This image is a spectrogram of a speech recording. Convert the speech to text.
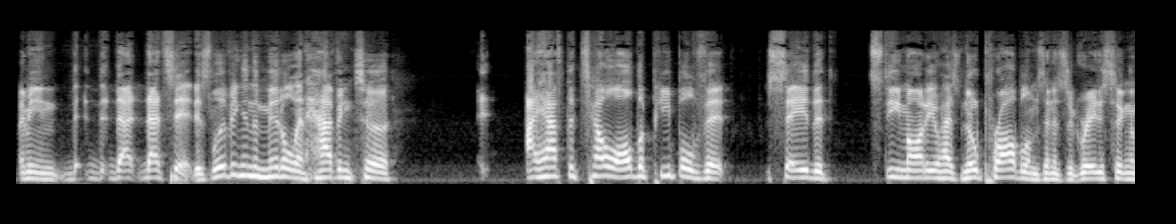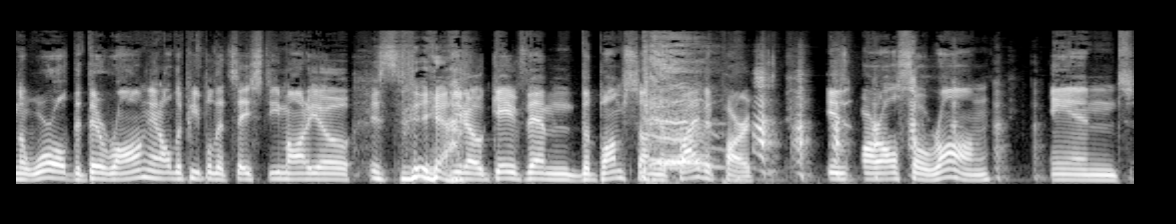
I mean th- th- that that's it. Is living in the middle and having to I have to tell all the people that say that Steam Audio has no problems and it's the greatest thing in the world that they're wrong, and all the people that say Steam Audio, is yeah you know, gave them the bumps on the private parts is are also wrong, and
